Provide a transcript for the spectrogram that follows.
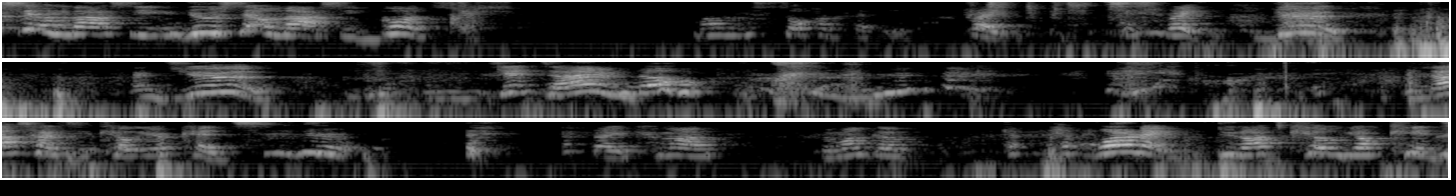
sit on that seat. and You sit on that seat. God. Mom, you saw her hit me. Right. Right. You. And you. Get down. No. And that's how to kill your kids. Right, come on. Come on, go. Warning! Do not kill your kids.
